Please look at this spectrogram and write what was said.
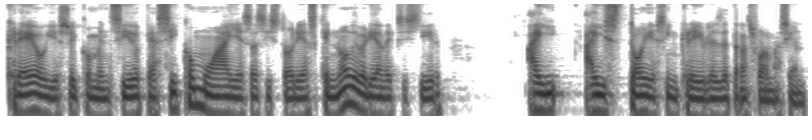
creo y estoy convencido que así como hay esas historias que no deberían de existir, hay, hay historias increíbles de transformación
